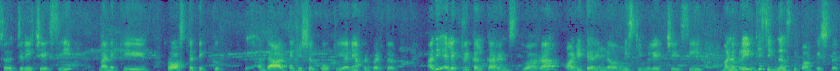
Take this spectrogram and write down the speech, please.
సర్జరీ చేసి మనకి ప్రాస్థెటిక్ అంటే ఆర్టిఫిషియల్ కోక్లియాని అక్కడ పెడతారు. అది ఎలక్ట్రికల్ కరెంట్స్ ద్వారా ఆడిటరీ నర్వ్ని స్టిమ్యులేట్ చేసి మన బ్రెయిన్కి సిగ్నల్స్ని పంపిస్తారు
